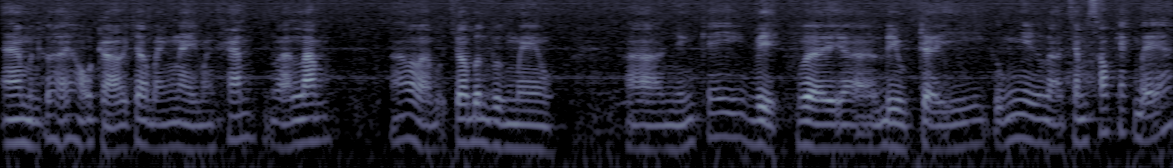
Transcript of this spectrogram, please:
à mình có thể hỗ trợ cho bạn này bạn Khanh và anh Lâm đó, và cho bên vườn mèo à, những cái việc về à, điều trị cũng như là chăm sóc các bé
